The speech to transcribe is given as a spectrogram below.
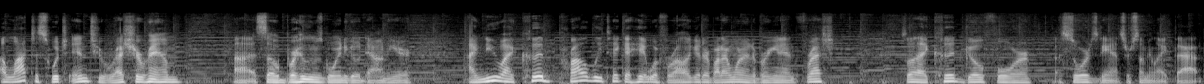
a lot to switch into Reshiram, uh, so Breloom's going to go down here. I knew I could probably take a hit with Feraligatr, but I wanted to bring it in fresh so that I could go for a Swords Dance or something like that.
